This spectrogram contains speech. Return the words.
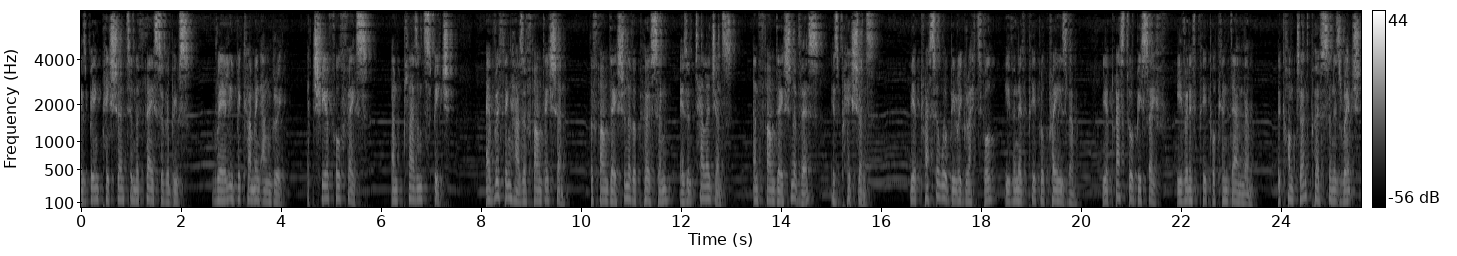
is being patient in the face of abuse, rarely becoming angry, a cheerful face, and pleasant speech. Everything has a foundation. The foundation of a person is intelligence, and foundation of this is patience. The oppressor will be regretful, even if people praise them. The oppressed will be safe, even if people condemn them. The content person is rich,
